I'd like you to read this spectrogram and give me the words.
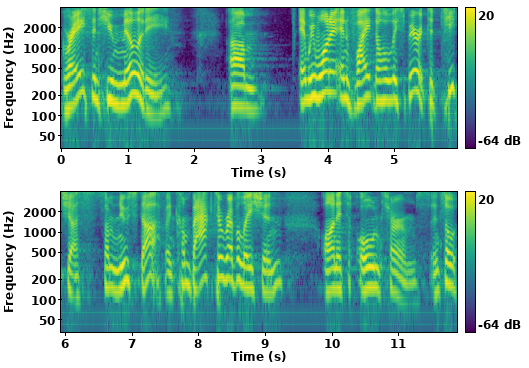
grace and humility. Um, and we want to invite the Holy Spirit to teach us some new stuff and come back to Revelation on its own terms. And so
